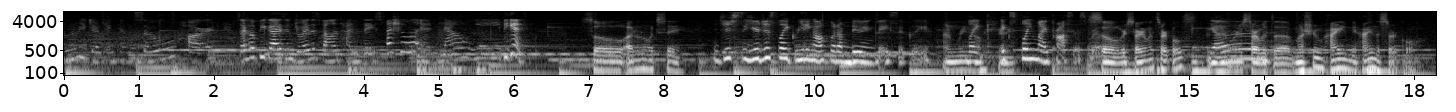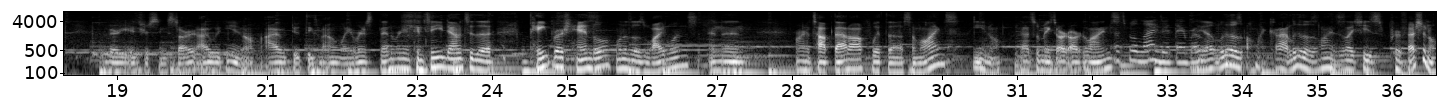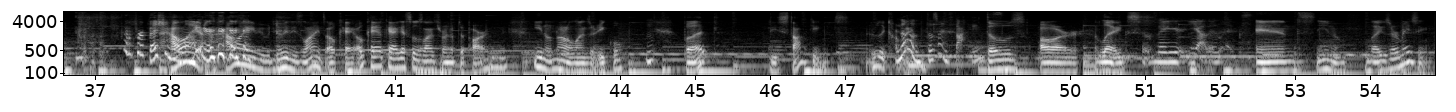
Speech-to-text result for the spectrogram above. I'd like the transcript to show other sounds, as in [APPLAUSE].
I'm gonna be judging him so hard. So I hope you guys enjoy this Valentine's Day special, and now we begin. So, I don't know what to say. Just you're just like reading off what I'm doing, basically. I'm reading Like off explain my process, bro. So we're starting with circles. And then we're gonna start with the mushroom hiding behind the circle. Very interesting start. I would, you know, I would do things my own way. We're gonna, then we're gonna continue down to the paintbrush handle, one of those wide ones, and then we're gonna top that off with uh, some lines. You know, that's what makes art art lines. That's real lines right there, bro. Yeah, look at those. Oh my God, look at those lines. It's like she's professional. [LAUGHS] A professional How long? liner. How long have you [LAUGHS] been doing these lines? Okay, okay, okay. I guess those lines run up to par. You know, not all lines are equal, Mm. but these stockings they're really no, those aren't stockings. Those are legs, So they're yeah, they're legs. and you know, legs are amazing.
